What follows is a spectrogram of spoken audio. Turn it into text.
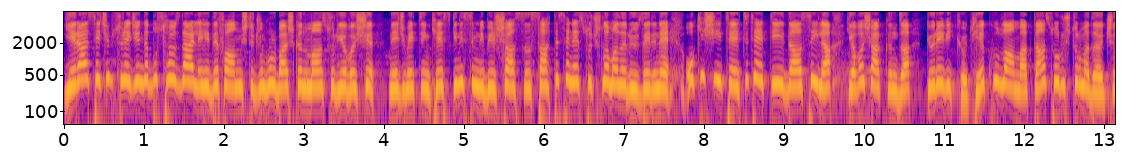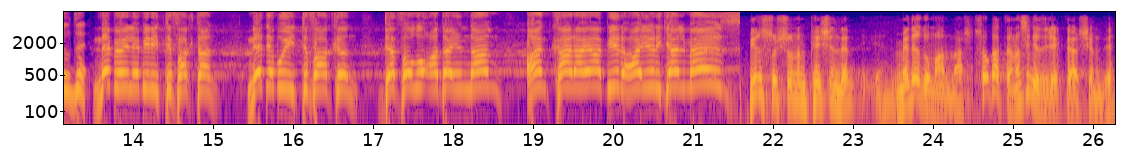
Yerel seçim sürecinde bu sözlerle hedef almıştı Cumhurbaşkanı Mansur Yavaş'ı. Necmettin Keskin isimli bir şahsın sahte senet suçlamaları üzerine o kişiyi tehdit ettiği iddiasıyla Yavaş hakkında görevi kötüye kullanmaktan soruşturma da açıldı. Ne böyle bir ittifaktan ne de bu ittifakın defolu adayından Ankara'ya bir hayır gelmez. Bir suçlunun peşinden medet umanlar. Sokakta nasıl gezecekler şimdi?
